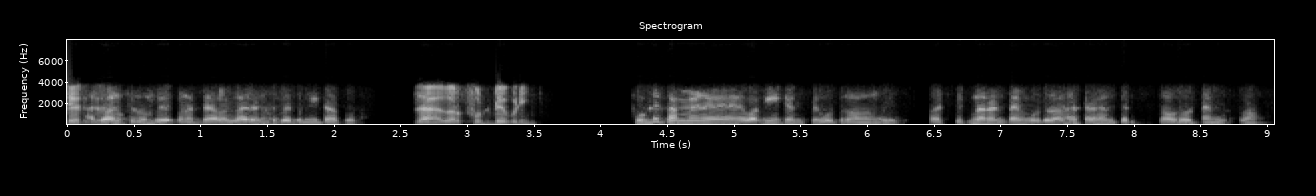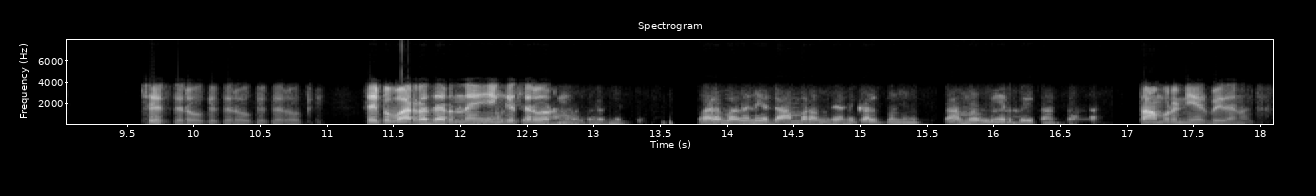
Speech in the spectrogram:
சரி சார் அட்வான்ஸ் எதுவும் பே பண்ண தேவையில்ல. ரெண்ட் பே பண்ணிக்கிட்டா போதும். சார் அது ஒரு ஃபுட்டு எப்படி? ஃபுட்டு கம்மி ஒர்க்கிங் டைம்ஸே கொடுத்துருவாங்க உங்களுக்கு ஃபர்ஸ்ட்டுக்குனா ரெண்டு டைம் கொடுத்துருவாங்க செகண்ட் தேர்ட்னா ஒரு டைம் கொடுத்துருவாங்க. சரி sir okay sir okay sir okay sir இப்போ வர்றதா இருந்தேன் எங்கே சார் வரணும்? வரும்போது தான் நீங்கள் தாம்பரம் வந்து எனக்கு கால் பண்ணுங்க. தாம்பரம் நியர் பை தான் சார் தாம்பரம் நியர்பை தானே சார்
